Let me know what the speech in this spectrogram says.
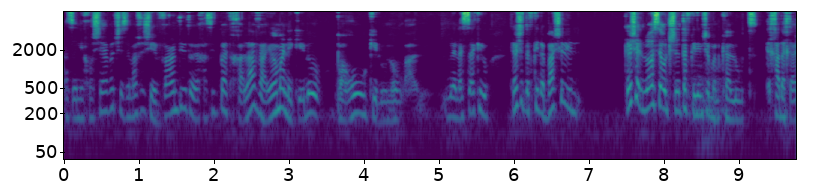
אז אני חושבת שזה משהו שהבנתי אותו יחסית בהתחלה, והיום אני כאילו, ברור, כאילו, נורא, מנסה כאילו, כדי שתפקיד הבא שלי, כדי שאני לא אעשה עוד שני תפקידים של מנכ"לות, אחד אחרי,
